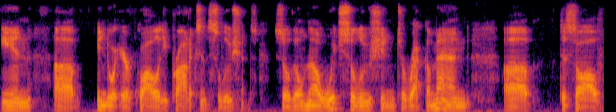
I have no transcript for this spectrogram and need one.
in uh, indoor air quality products and solutions so they'll know which solution to recommend uh, to solve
